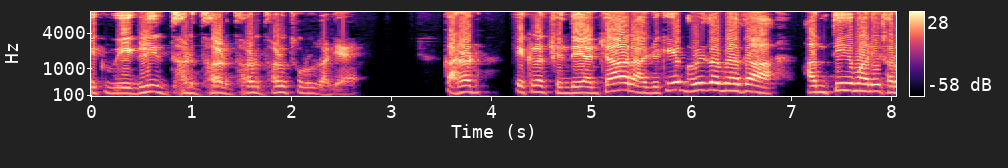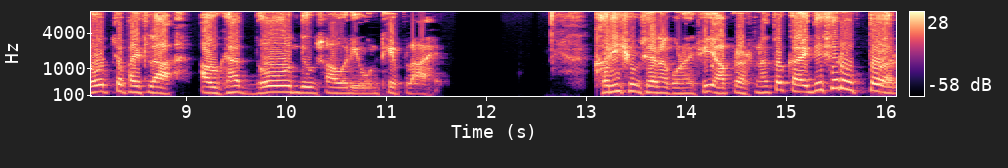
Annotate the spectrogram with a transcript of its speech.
एक वेगळी धडधड धडधड सुरू झाली आहे. कारण एकनाथ शिंदे यांच्या राजकीय भवितव्याचा अंतिम आणि सर्वोच्च फैसला अवघ्या दोन दिवसावर येऊन ठेपला आहे. खरी शिवसेना कोणाची? या प्रश्नाचं कायदेशीर उत्तर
